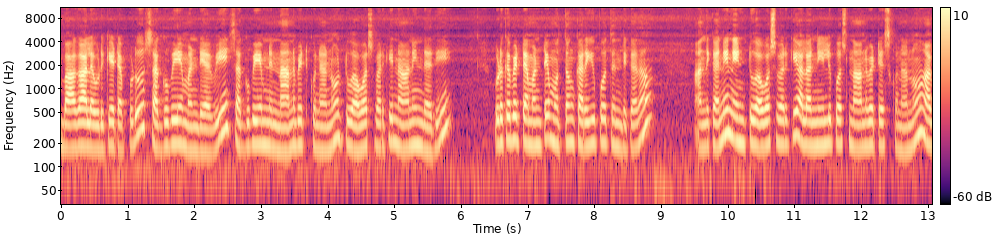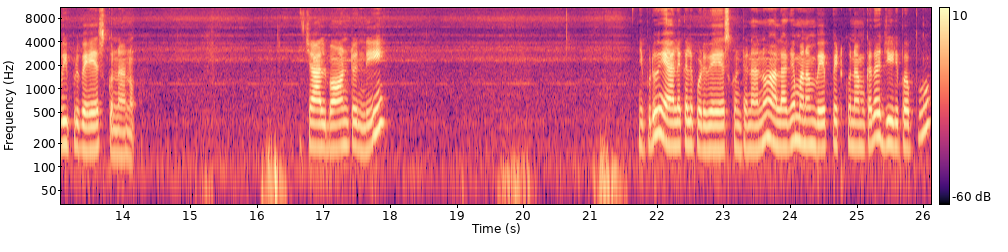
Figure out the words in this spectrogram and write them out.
బాగా అలా ఉడికేటప్పుడు సగ్గుబియ్యం అండి అవి. సగ్గుబియ్యం నేను నానబెట్టుకున్నాను. టూ అవర్స్ వరకు నానింది అది. ఉడకబెట్టామంటే మొత్తం కరిగిపోతుంది కదా. అందుకని నేను టూ అవర్స్ వరకు అలా నీళ్ళు పోసి నానబెట్టేసుకున్నాను. అవి ఇప్పుడు వేసుకున్నాను చాలా బాగుంటుంది. ఇప్పుడు యాలకల పొడి వేసుకుంటున్నాను అలాగే మనం వేపు పెట్టుకున్నాం కదా జీడిపప్పు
